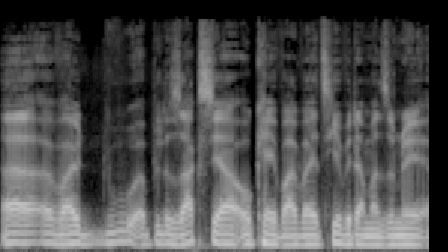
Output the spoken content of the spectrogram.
Äh, weil du, du sagst ja, okay, weil wir jetzt hier wieder mal so eine äh,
